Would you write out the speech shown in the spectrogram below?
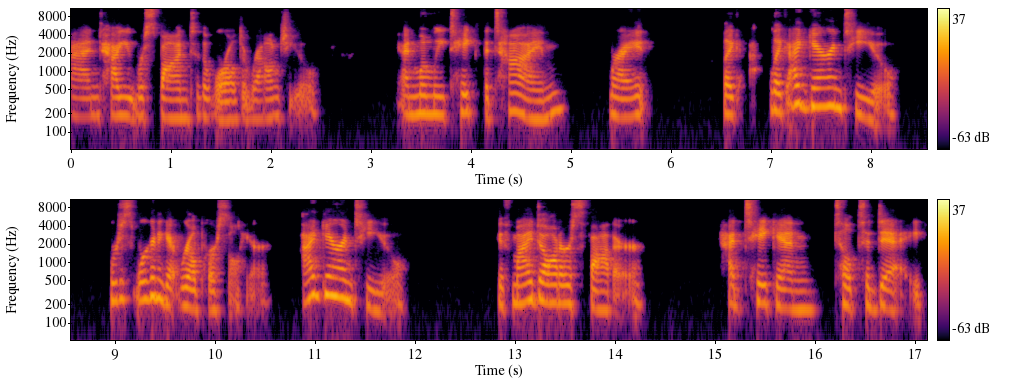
and how you respond to the world around you. And when we take the time, right? Like like I guarantee you, we're just we're going to get real personal here. I guarantee you if my daughter's father had taken till today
